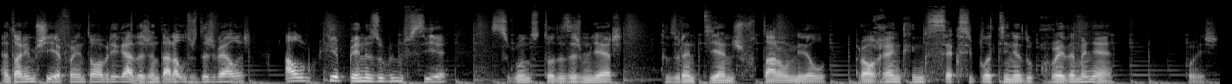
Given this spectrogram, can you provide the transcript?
António Mexia foi então obrigado a jantar à luz das velas, algo que apenas o beneficia, segundo todas as mulheres que durante anos votaram nele para o ranking sexy platina do Correio da Manhã. Pois,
